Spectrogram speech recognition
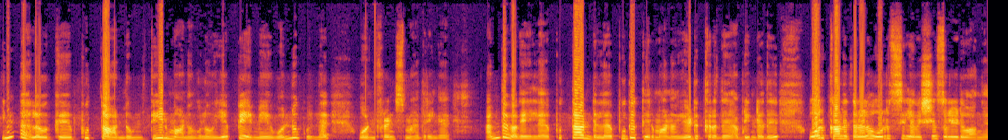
இந்த அளவுக்கு புத்தாண்டும் தீர்மானங்களும் எப்பயுமே ஒண்ணுக்குள்ள ஒன் ஃப்ரெண்ட்ஸ் மாதிரிங்க. அந்த வகையில புத்தாண்டுல புது தீர்மானம் எடுக்கிறது அப்படின்றது ஒரு காலத்துல ஒரு சில விஷயம் சொல்லிடுவாங்க.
